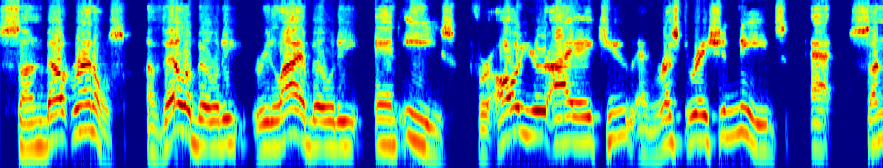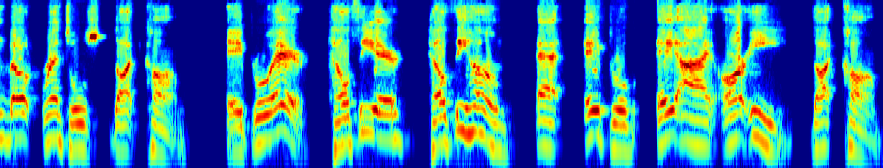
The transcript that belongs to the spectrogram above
Sunbelt Rentals, availability, reliability, and ease for all your IAQ and restoration needs at sunbeltrentals.com. Aprilaire, healthy air, healthy home at aprilaire.com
